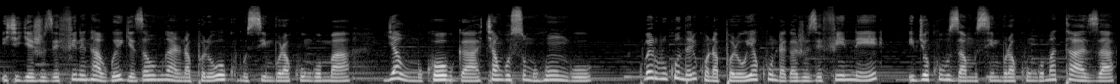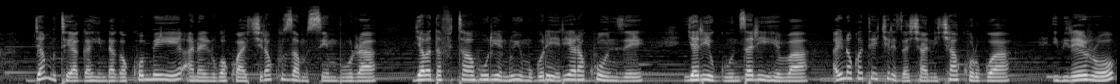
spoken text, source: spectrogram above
Iki gihe Josephine ntabwo yigeze aho umwana Napoleon wo kumusimbura ku ngoma. Yaba umukobwa cyangwa se umuhungu. Kubera urukundo ariko Napoleon yakundaga Josephine ibyo kuba uzamusimbura ku ngoma ataza byamuteye agahinda gakomeye ananirwa kwakira ko uzamusimbura. Yaba adafite aho ahuriye n'uyu mugore yari yarakunze yarigunze ariheba ari nako atekereza cyane icyakorwa. Ibi rero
